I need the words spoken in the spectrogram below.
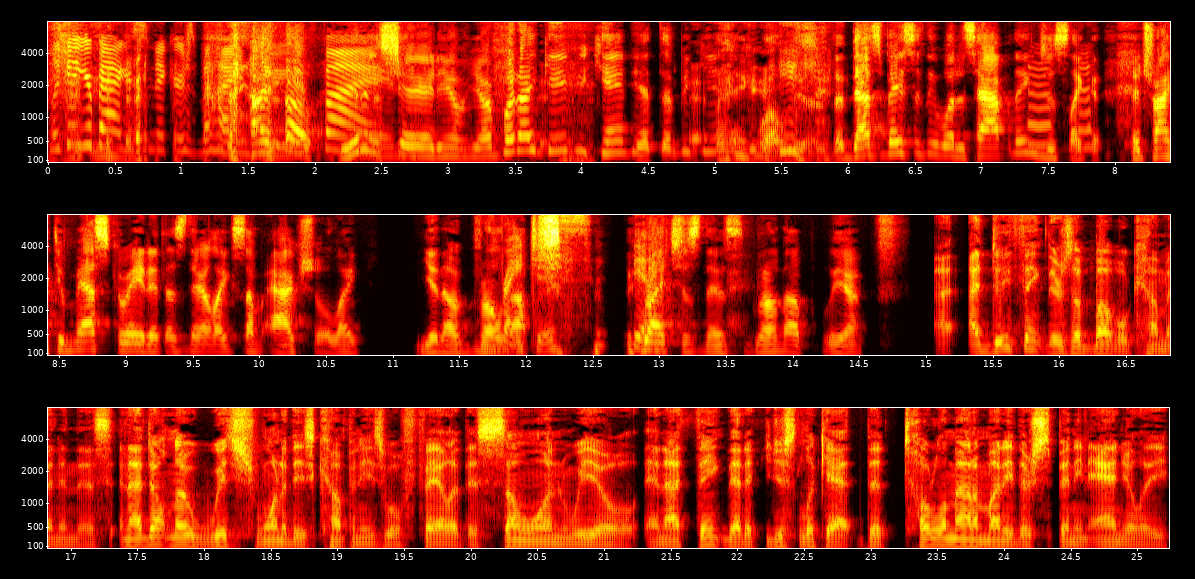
Look at your bag of Snickers behind you. I know. You're fine. You didn't share any of your, but I gave you candy at the beginning. Well, that's basically what is happening. Just like they're trying to masquerade it as they're like some actual, like, you know, grown ups. Righteous. Yeah. Righteousness, grown up. Yeah. I, I do think there's a bubble coming in this, and I don't know which one of these companies will fail at this. Someone will, and I think that if you just look at the total amount of money they're spending annually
